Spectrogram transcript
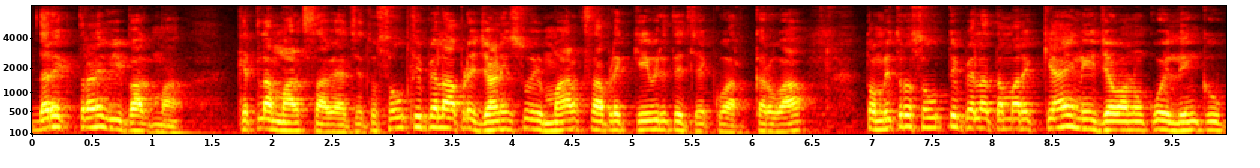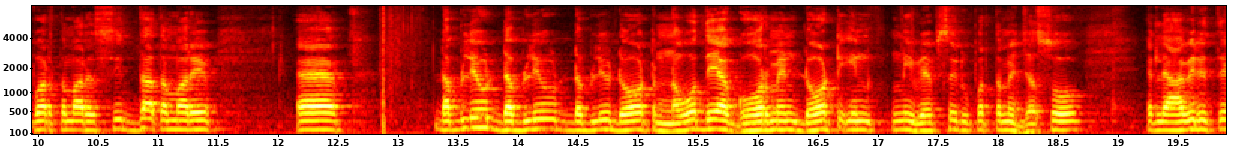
દરેક ત્રણેય વિભાગમાં કેટલા માર્ક્સ આવ્યા છે? તો સૌથી પહેલાં આપણે જાણીશું એ માર્ક્સ આપણે કેવી રીતે ચેક કરવા. તો મિત્રો, સૌથી પહેલાં તમારે ક્યાંય નહીં જવાનું. કોઈ લિંક ઉપર તમારે સીધા તમારે W W W dot Navodaya government dot ઇનની વેબસાઇટ ઉપર તમે જશો, એટલે આવી રીતે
